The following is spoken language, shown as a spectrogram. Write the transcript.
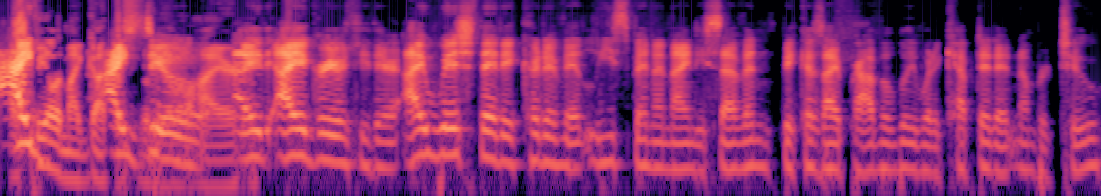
I, I feel in my gut I this would a little do. higher. I I agree with you there. I wish that it could have at least been a 97 because I probably would have kept it at number 2.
